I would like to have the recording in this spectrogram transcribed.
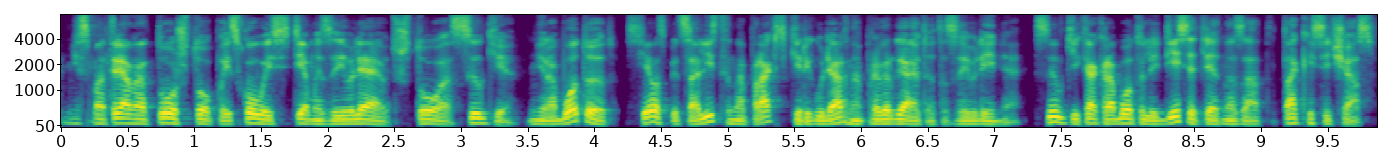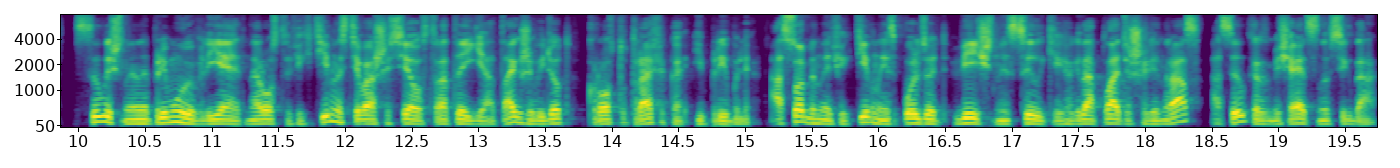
Несмотря на то, что поисковые системы заявляют, что ссылки не работают, SEO-специалисты на практике регулярно опровергают это заявление. Ссылки как работали 10 лет назад, так и сейчас. Ссылочная напрямую влияет на рост эффективности вашей SEO-стратегии, а также ведет к росту трафика и прибыли. Особенно эффективно использовать вечные ссылки, когда платишь один раз, а ссылка размещается навсегда.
